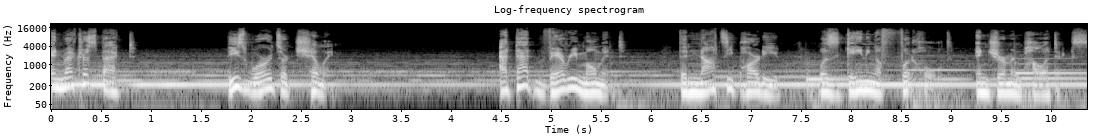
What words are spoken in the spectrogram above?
In retrospect, these words are chilling. At that very moment, the Nazi Party was gaining a foothold in German politics.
